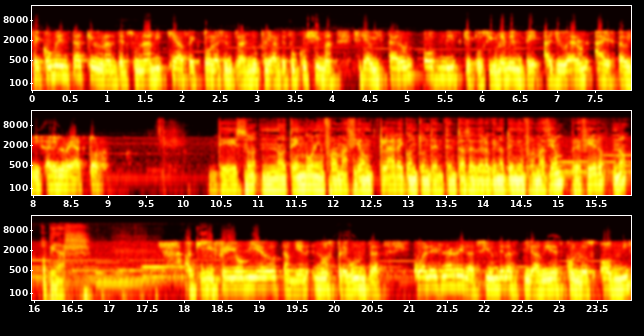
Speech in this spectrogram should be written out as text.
Se comenta que durante el tsunami que afectó la central nuclear de Fukushima se avistaron ovnis que posiblemente ayudaron a estabilizar el reactor. De eso no tengo una información clara y contundente. Entonces, de lo que no tengo información, prefiero no opinar. Aquí Frío Miedo también nos pregunta, ¿cuál es la relación de las pirámides con los ovnis?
